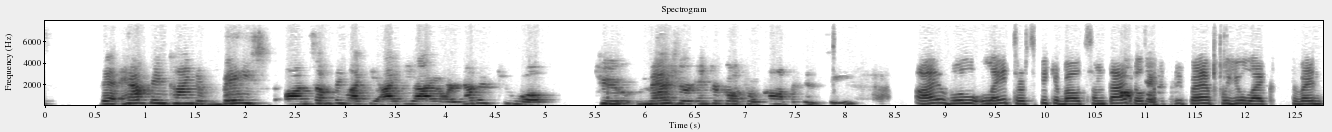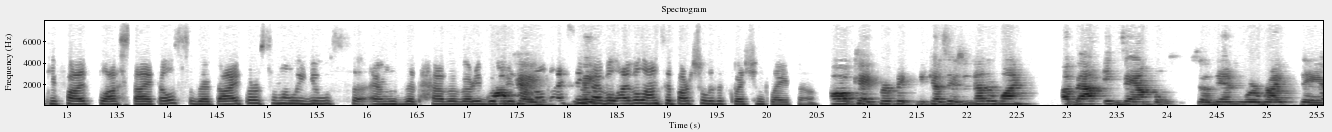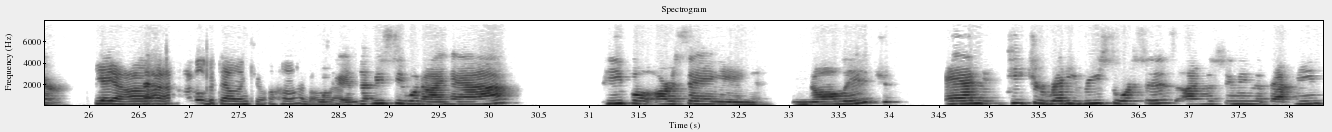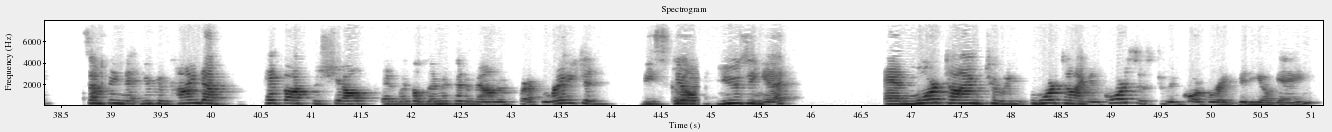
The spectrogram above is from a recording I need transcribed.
that have been kind of based on something like the IDI or another tool to measure intercultural competency? I will later speak about some titles. Okay. I prepare for you like 25 plus titles that I personally use and that have a very good okay. result. I think Great. I will I will answer partially the question later. Okay, perfect. Because there's another one about examples. So then we're right there. Yeah, yeah, I, I will be telling you uh-huh, about okay, that. let me see what I have. People are saying knowledge and teacher ready resources. I'm assuming that that means something that you can kind of take off the shelf and with a limited amount of preparation, be skilled using it and more time to more time in courses to incorporate video games.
